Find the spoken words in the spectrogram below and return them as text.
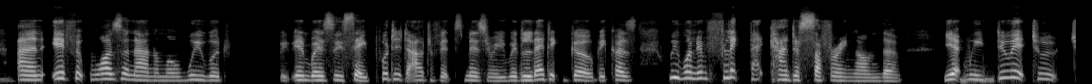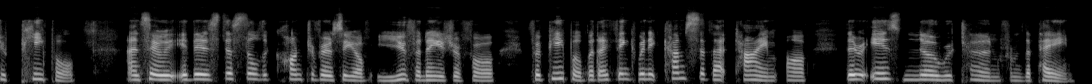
Mm. And if it was an animal, we would, as we say, put it out of its misery, we'd let it go because we wouldn't inflict that kind of suffering on them. Yet we mm-hmm. do it to, to people. And so there's just still the controversy of euthanasia for, for people. But I think when it comes to that time of there is no return from the pain,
